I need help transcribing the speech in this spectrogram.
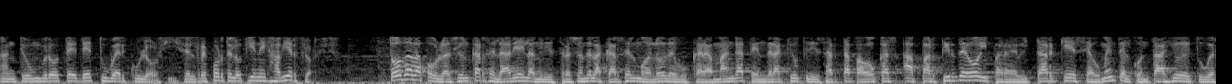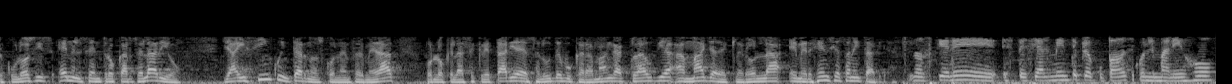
ante un brote de tuberculosis. El reporte lo tiene Javier Flores. Toda la población carcelaria y la administración de la cárcel modelo de Bucaramanga tendrá que utilizar tapabocas a partir de hoy para evitar que se aumente el contagio de tuberculosis en el centro carcelario. Ya hay cinco internos con la enfermedad, por lo que la secretaria de Salud de Bucaramanga, Claudia Amaya, declaró la emergencia sanitaria. Nos tiene especialmente preocupados con el manejo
